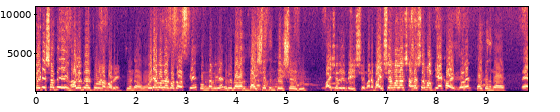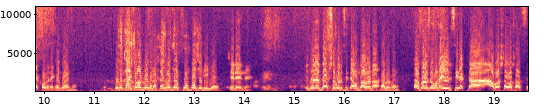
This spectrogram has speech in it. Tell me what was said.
ওইটার সাথে এই ভালো পেঁয়াজ তুলনা করে। ওইটা বাজার কত আজকে? কম দামি যায় ওর বাবার বাইশশো তিন তেইশশো ওই বাইশশো থেকে তেইশশো। মানে বাইশশোর মাল আর সাতাশশোর মাল কি এক হয়? বলেন। তাই কোনো নয় তাই এক হবে নাকি? এক হয় না। ও তো কাস্টমার বোঝে না। কাস্টমার যারা ফোন সেটাই এই ব্যবসা পরিস্থিতি তেমন ভালো না। ভালো নয় তারপরে তো মনে এলসির একটা আবাস আবাস আছে।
